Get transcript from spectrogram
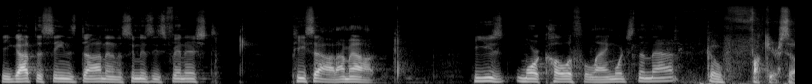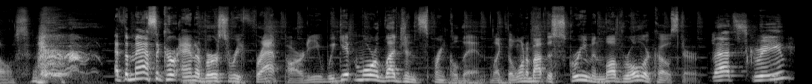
He got the scenes done, and as soon as he's finished, peace out, I'm out. He used more colorful language than that. Go fuck yourselves. At the Massacre Anniversary frat party, we get more legends sprinkled in, like the one about the Scream and Love roller coaster. That scream?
